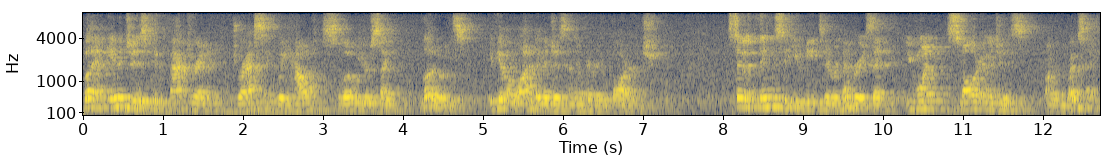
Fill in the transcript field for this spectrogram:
But images could factor in drastically how slow your site loads if you have a lot of images and they're very large. So things that you need to remember is that you want smaller images on your website.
